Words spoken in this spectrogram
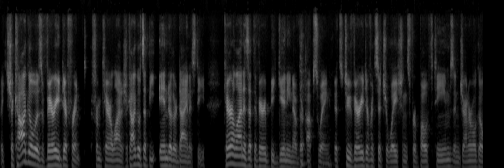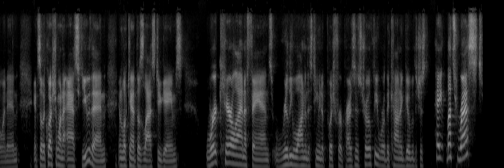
Like Chicago is very different from Carolina. Chicago's at the end of their dynasty. Carolina is at the very beginning of their upswing. It's two very different situations for both teams in general going in. And so the question I want to ask you then, in looking at those last two games, were Carolina fans really wanting this team to push for a President's Trophy? Were they kind of good with just, hey, let's rest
